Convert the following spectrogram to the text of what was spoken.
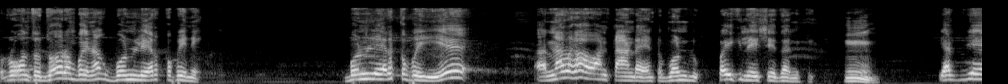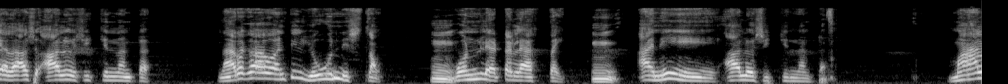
రోంత దూరం పోయినాక బండ్లు ఎరక్కపోయినాయి బండ్లు ఎరక్కపోయి నరగావంటాండాయంట బండ్లు పైకి లేసేదానికి ఉమ్, ఎట్ చేయాలి ఆలోచించిందంట. నరగావు అంటే ఎవరిని ఇస్తాం? బండ్లు ఎట్టలేస్తాయి అని ఆలోచించిందంట. మాల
